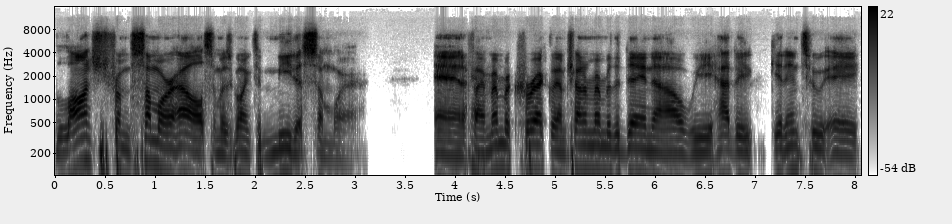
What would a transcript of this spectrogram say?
launched from somewhere else and was going to meet us somewhere. And if I remember correctly, I'm trying to remember the day now. We had to get into a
